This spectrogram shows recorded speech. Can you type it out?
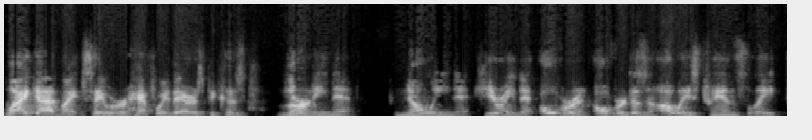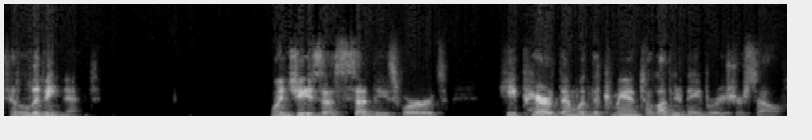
Why God might say we're halfway there is because learning it, knowing it, hearing it over and over doesn't always translate to living it. When Jesus said these words, he paired them with the command to love your neighbor as yourself,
